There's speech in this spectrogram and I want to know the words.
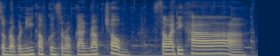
สำหรับวันนี้ขอบคุณสำหรับการรับชม สวัสดีค่ะ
